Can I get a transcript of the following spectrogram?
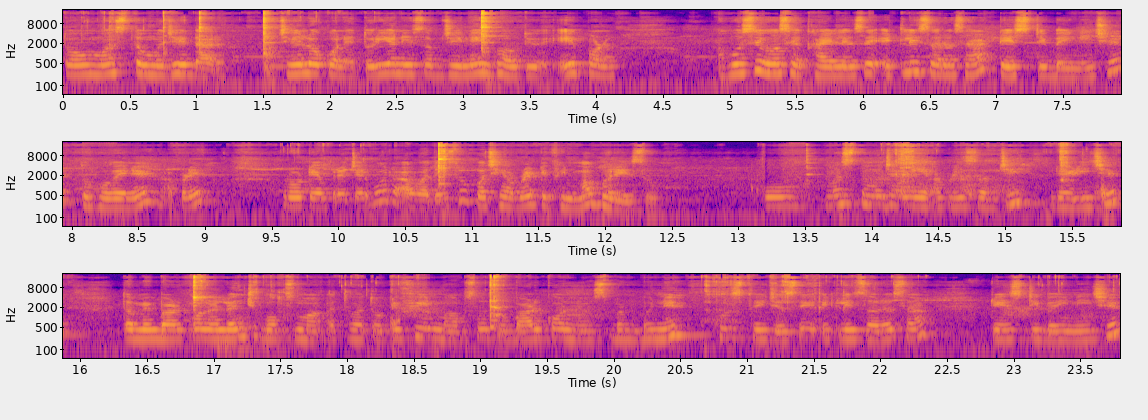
તો મસ્ત મજેદાર, જે લોકોને તુરિયાની સબ્જી નહીં ભાવતી હોય એ પણ હોશે હોશે ખાઈ લેશે. એટલી સરસ આ ટેસ્ટી બની છે. તો હવે એને આપણે રો ટેમ્પરેચર પર આવવા દઈશું, પછી આપણે ટિફિનમાં ભરીશું. તો મસ્ત મજાની આપણી સબ્જી રેડી છે. તમે બાળકોના લંચ બોક્સમાં અથવા તો ટિફિનમાં આપશો તો બાળકો અને હસબન્ડ બંને, ખુશ થઈ જશે. એટલી સરસ આ ટેસ્ટી બની છે.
